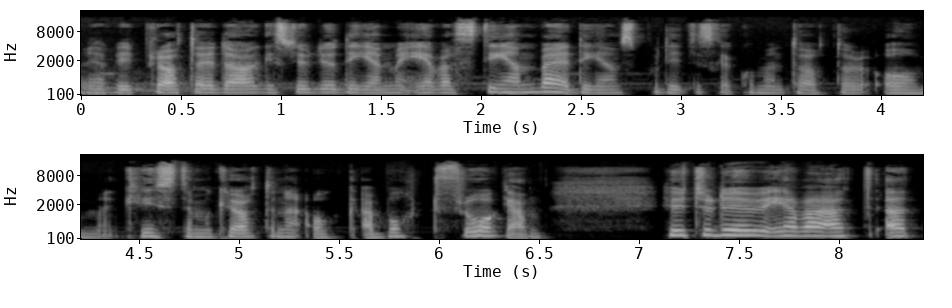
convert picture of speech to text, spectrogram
Vi pratar idag i Studio DN med Eva Stenberg, DNs politiska kommentator, om Kristdemokraterna och abortfrågan. Hur tror du, Eva, att, att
